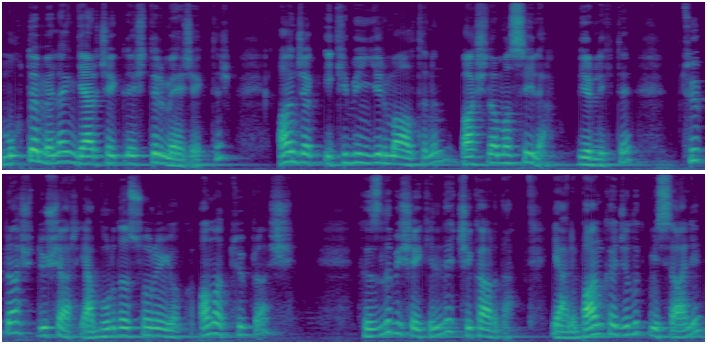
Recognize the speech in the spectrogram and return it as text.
muhtemelen gerçekleştirmeyecektir. Ancak 2026'nın başlamasıyla birlikte Tüpraş düşer. Ya burada sorun yok. Ama Tüpraş hızlı bir şekilde çıkar da. Yani bankacılık misali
